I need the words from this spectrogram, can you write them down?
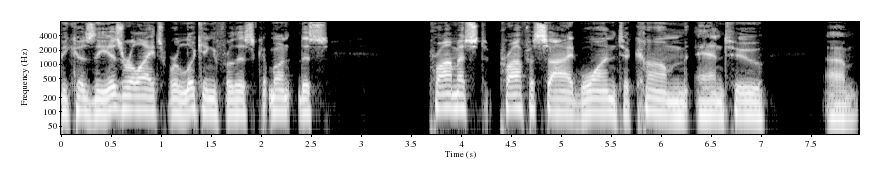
because the Israelites were looking for this this promised, prophesied one to come and to um,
